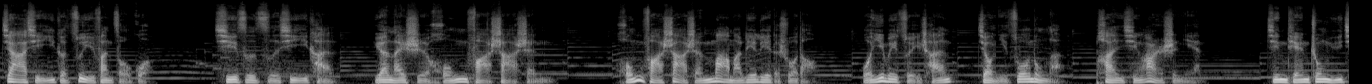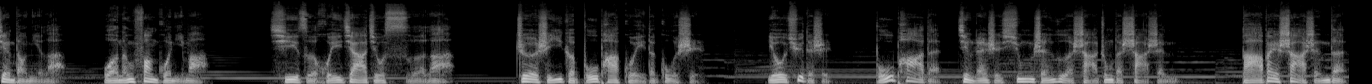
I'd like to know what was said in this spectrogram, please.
夹挟一个罪犯走过。妻子仔细一看，原来是红发煞神。红发煞神骂骂咧咧地说道：“我因为嘴馋叫你捉弄了，判刑二十年。今天终于见到你了，我能放过你吗？”妻子回家就死了。这是一个不怕鬼的故事。有趣的是，不怕的竟然是凶神恶煞中的煞神。打败煞神的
